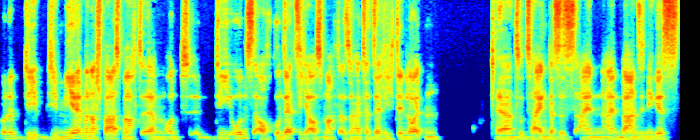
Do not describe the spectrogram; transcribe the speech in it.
oder die, die mir immer noch Spaß macht ähm, und die uns auch grundsätzlich ausmacht. Also halt tatsächlich den Leuten äh, zu zeigen, dass es ein, ein wahnsinniges,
